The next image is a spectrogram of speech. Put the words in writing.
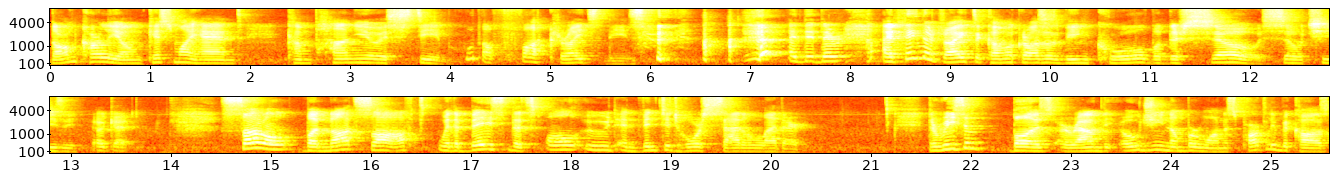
Don Corleone kiss my hand Compagno Estime. Who the fuck writes these? I, they're, I think they're trying to come across as being cool, but they're so, so cheesy. Okay. Subtle, but not soft, with a base that's all oud and vintage horse saddle leather. The recent buzz around the OG number one is partly because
